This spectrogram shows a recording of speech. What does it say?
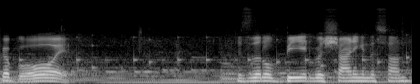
Good boy. His little beard was shining in the sun.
